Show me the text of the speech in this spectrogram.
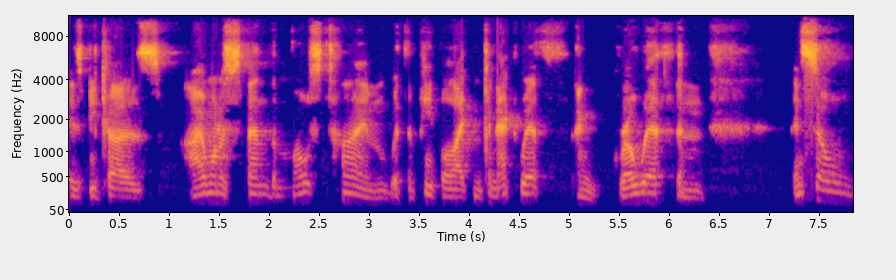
is because I want to spend the most time with the people I can connect with and grow with and and so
